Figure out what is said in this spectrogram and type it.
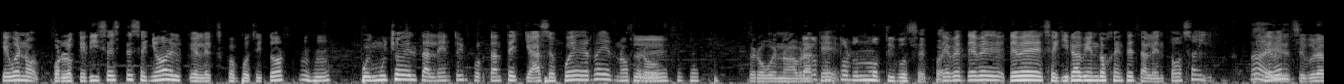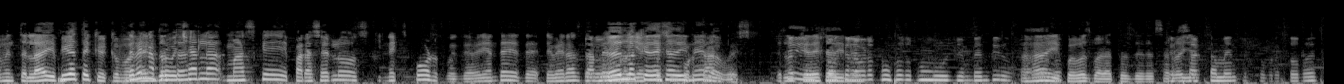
que bueno, por lo que dice este señor, el, el ex compositor, Ujú. pues mucho del talento importante ya se fue de Rare, ¿no? Sí, Pero, sí, sí. pero bueno, habrá Pero, pues, que, por un motivo se fue. debe, debe, debe seguir habiendo gente talentosa y No, deben, y seguramente la hay. Fíjate que como deben anécdota, aprovecharla más que para hacer los Kinect Sports, pues deberían de, de, de veras darle es lo que deja dinero, güey. Es lo Sí, que deja porque la dinero. verdad son juegos muy bien vendidos. la Ajá, y juegos baratos de desarrollo. Exactamente, sobre todo eso.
